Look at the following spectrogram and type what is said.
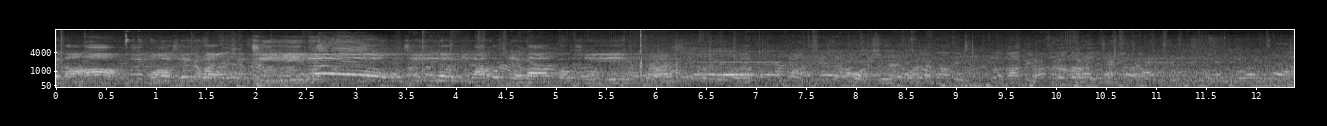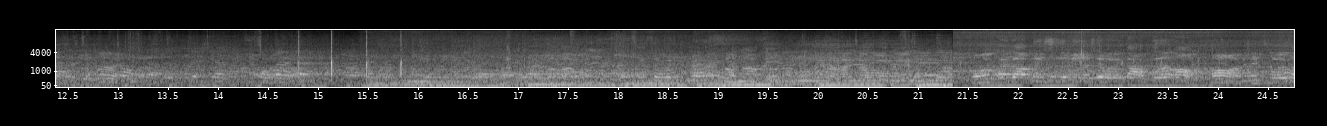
点了哈。哇，选手五七一六五七一六抵达终点了，恭喜。哇，辛苦了我们看到第四名的这位大哥哈啊，紧追在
